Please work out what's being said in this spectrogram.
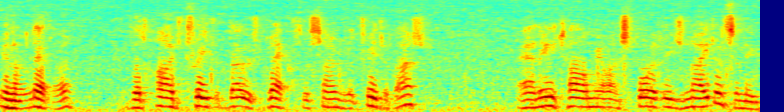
in a letter that I'd treated those blacks the same as they treated us, and he told me I spoiled these natives, and he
